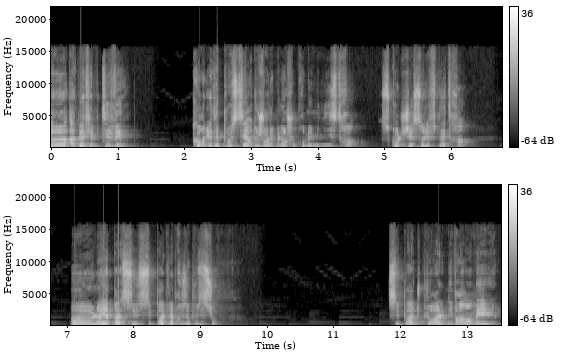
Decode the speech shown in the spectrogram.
euh, à BFM TV, quand il y a des posters de Jean-Luc Mélenchon, Premier ministre, scotchés sur les fenêtres, euh, là, y a pas, c'est pas de la prise de position. C'est pas du pluralisme, vraiment, mais...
